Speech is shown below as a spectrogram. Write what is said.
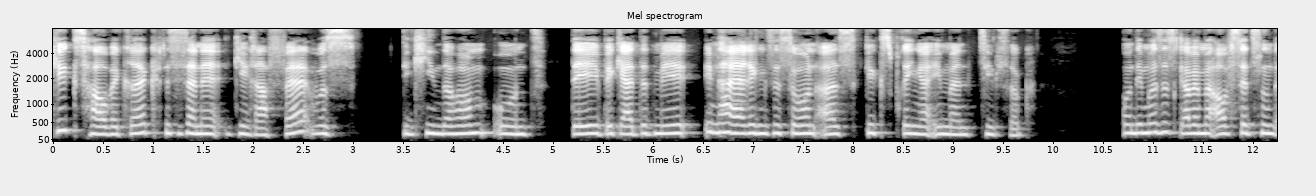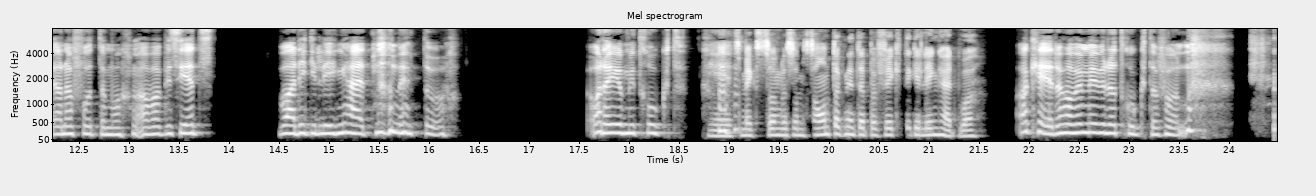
Glückshaube gekriegt. Das ist eine Giraffe, was die Kinder haben und die begleitet mich in der heurigen Saison als Glücksbringer in meinen Zielsack. Und ich muss es, glaube ich, mal aufsetzen und ein Foto machen. Aber bis jetzt war die Gelegenheit noch nicht da. Oder ich habe mich druckt. Ja, jetzt möchtest du sagen, dass am Sonntag nicht eine perfekte Gelegenheit war. Okay, da habe ich mir wieder Druck davon.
